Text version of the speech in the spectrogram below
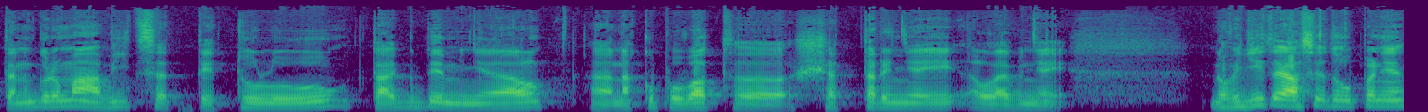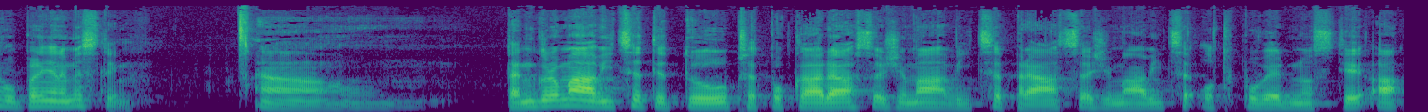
ten, kdo má více titulů, tak by měl eh, nakupovat eh, šetrněji, levněji. No vidíte, já si to úplně, úplně nemyslím. Ten, kdo má více titulů, předpokládá se, že má více práce, že má více odpovědnosti a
